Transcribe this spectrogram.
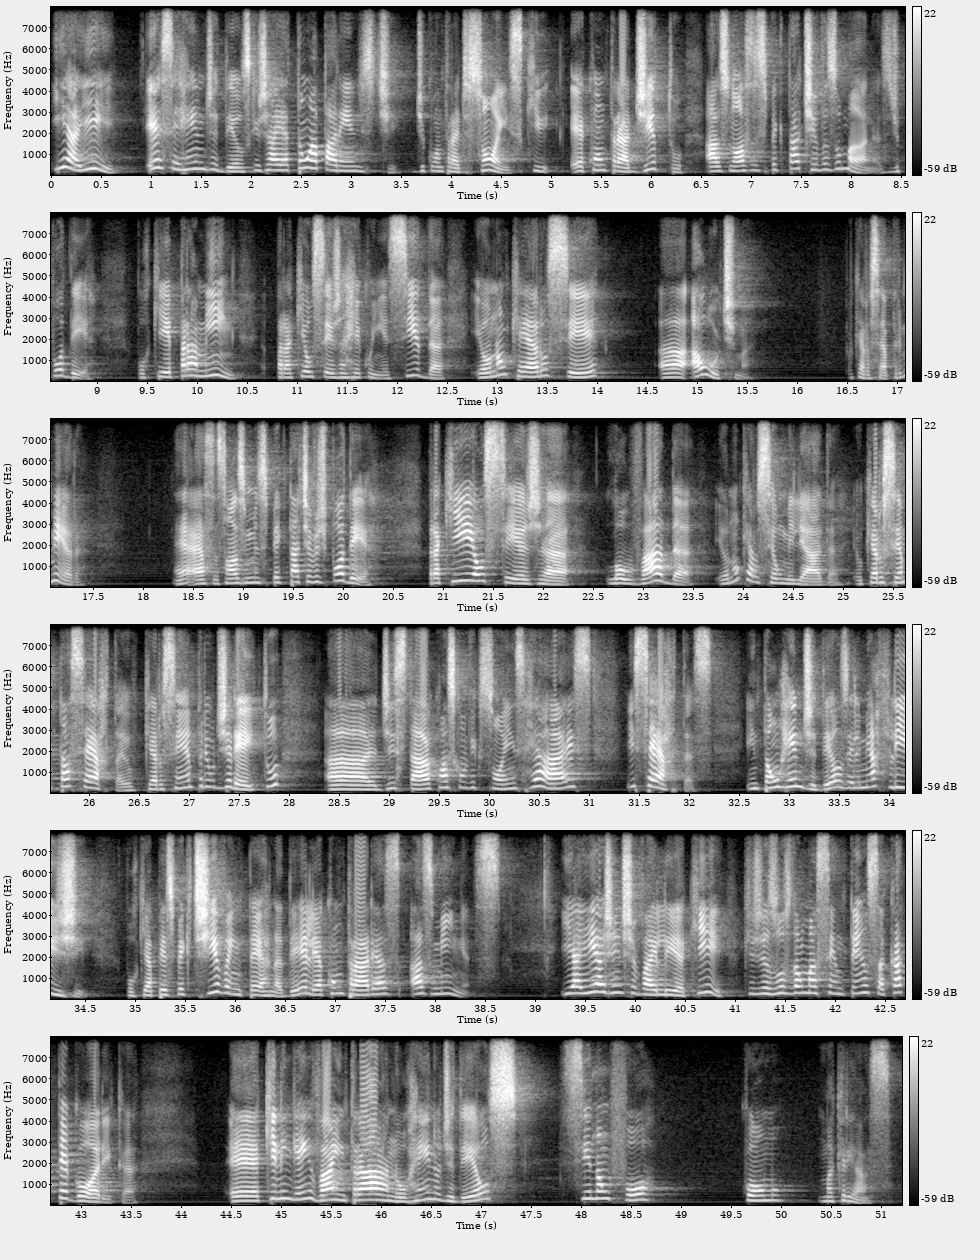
E aí, esse reino de Deus, que já é tão aparente de contradições, que é contradito às nossas expectativas humanas de poder. Porque, para mim, para que eu seja reconhecida, eu não quero ser uh, a última. Eu quero ser a primeira. É, essas são as minhas expectativas de poder. Para que eu seja louvada, eu não quero ser humilhada, eu quero sempre estar certa, eu quero sempre o direito uh, de estar com as convicções reais e certas. Então, o reino de Deus, ele me aflige, porque a perspectiva interna dele é contrária às, às minhas. E aí a gente vai ler aqui que Jesus dá uma sentença categórica, é, que ninguém vai entrar no reino de Deus se não for como uma criança.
